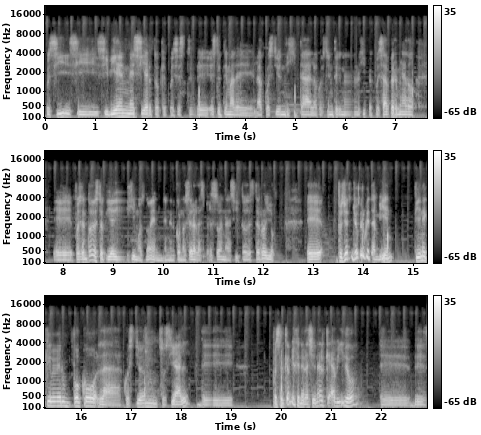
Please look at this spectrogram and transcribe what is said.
pues sí, sí, si bien es cierto que pues este, este tema de la cuestión digital, la cuestión tecnológica, pues ha permeado eh, pues en todo esto que ya dijimos, ¿no? En, el conocer a las personas y todo este rollo, eh, pues yo, yo creo que también tiene que ver un poco la cuestión social de pues el cambio generacional que ha habido eh, de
